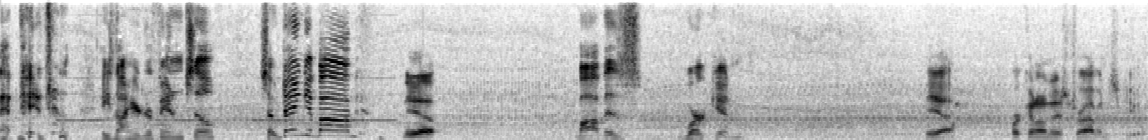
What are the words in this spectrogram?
He's not here to defend himself. So dang it, Bob. Yeah, Bob is working. yeah. Working on his driving skills.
